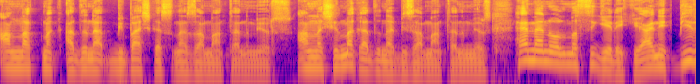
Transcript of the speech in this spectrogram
anlatmak adına bir başkasına zaman tanımıyoruz. Anlaşılmak adına bir zaman tanımıyoruz. Hemen olması gerekiyor. Yani bir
